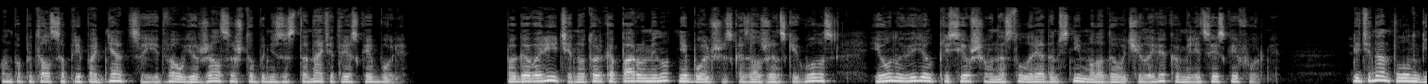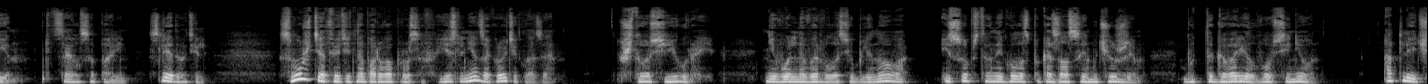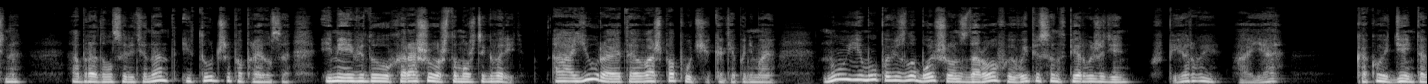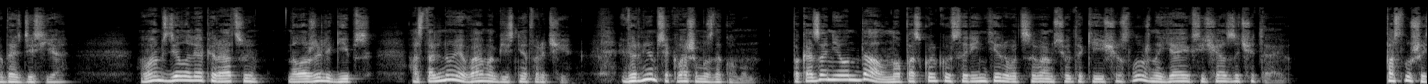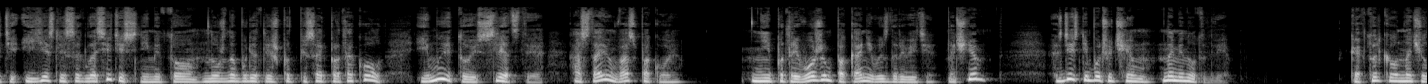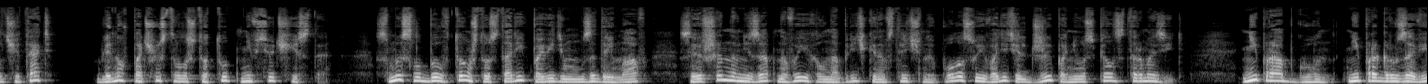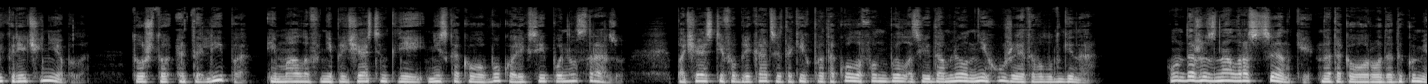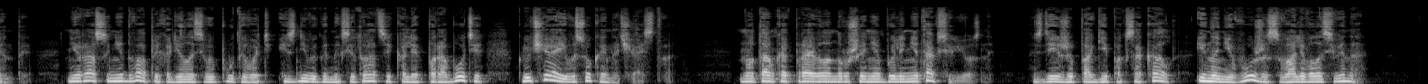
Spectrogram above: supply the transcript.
Он попытался приподняться и едва удержался, чтобы не застонать от резкой боли. «Поговорите, но только пару минут, не больше», — сказал женский голос, и он увидел присевшего на стул рядом с ним молодого человека в милицейской форме. «Лейтенант Лунгин», — представился парень, — «следователь. Сможете ответить на пару вопросов? Если нет, закройте глаза». «Что с Юрой?» — невольно вырвалось у Блинова, и собственный голос показался ему чужим, будто говорил вовсе не он. «Отлично», — обрадовался лейтенант и тут же поправился, имея в виду «хорошо, что можете говорить». А Юра – это ваш попутчик, как я понимаю. Ну, ему повезло больше, он здоров и выписан в первый же день. В первый? А я? Какой день тогда здесь я? Вам сделали операцию, наложили гипс. Остальное вам объяснят врачи. Вернемся к вашему знакомому. Показания он дал, но поскольку сориентироваться вам все-таки еще сложно, я их сейчас зачитаю. Послушайте, и если согласитесь с ними, то нужно будет лишь подписать протокол, и мы, то есть следствие, оставим вас в покое. Не потревожим, пока не выздоровеете. Начнем? Здесь не больше, чем на минуту-две. Как только он начал читать, Блинов почувствовал, что тут не все чисто. Смысл был в том, что старик, по-видимому, задремав, совершенно внезапно выехал на бричке на встречную полосу, и водитель джипа не успел затормозить. Ни про обгон, ни про грузовик речи не было. То, что это липа, и Малов не причастен к ней ни с какого боку, Алексей понял сразу. По части фабрикации таких протоколов он был осведомлен не хуже этого Лунгина. Он даже знал расценки на такого рода документы. Не раз и не два приходилось выпутывать из невыгодных ситуаций коллег по работе, включая и высокое начальство. Но там, как правило, нарушения были не так серьезны. Здесь же погиб Аксакал, и на него же сваливалась вина.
